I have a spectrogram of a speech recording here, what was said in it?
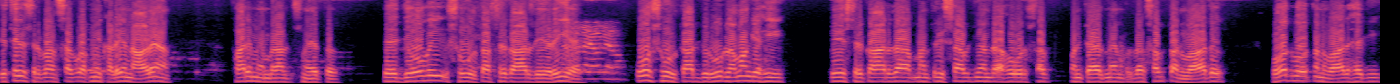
ਜਿੱਥੇ ਵੀ ਸਰਪੰਚ ਸਾਹਿਬ ਆਪਣੇ ਖੜੇ ਨਾਲ ਆ, ਸਾਰੇ ਮੈਂਬਰਾਂ ਸਮੇਤ, ਤੇ ਜੋ ਵੀ ਸਹੂਲਤਾਂ ਸਰਕਾਰ ਦੇ ਰਹੀ ਹੈ, ਉਹ ਸਹੂਲਤਾਂ ਜ਼ਰੂਰ ਲਵਾਂਗੇ ਅਸੀਂ, ਤੇ ਸਰਕਾਰ ਦਾ, ਮੰਤਰੀ ਸਾਹਿਬ ਜੀਆਂ ਦਾ ਹੋਰ ਸਭ ਪੰਚਾਇਤ ਮੈਂਬਰ ਦਾ ਸਭ ਧੰਨਵਾਦ ਬਹੁਤ ਬਹੁਤ ਧੰਨਵਾਦ ਹੈ ਜੀ।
